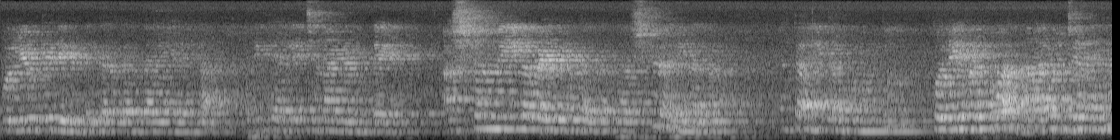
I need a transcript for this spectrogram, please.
ಪೊಲ್ಯೂಟೆಡ್ ಇರುತ್ತೆ ಕಲ್ಕತ್ತಾ ಎಲ್ಲ ಅದಕ್ಕೆ ಅಲ್ಲಿ ಚೆನ್ನಾಗಿರುತ್ತೆ. ಅಷ್ಟೊಂದು ಈಗ ಬೆಳೆದಿರೋ ಕಲ್ಕತ್ತಾ ಅಷ್ಟು ಅಲ್ಲಿ ಇರಲ್ಲ. ಅಂತ ಅಲ್ಲಿ ಕರ್ಕೊಂಡು ಕೊನೆವರೆಗೂ ಹದಿನಾರು ಜನರು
